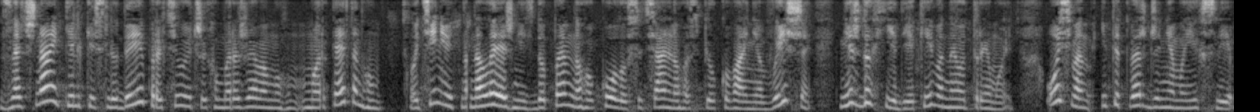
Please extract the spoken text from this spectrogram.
значна кількість людей, працюючих у мережевому маркетингу, оцінюють належність до певного колу соціального спілкування вище, ніж дохід, який вони отримують. Ось вам і підтвердження моїх слів.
